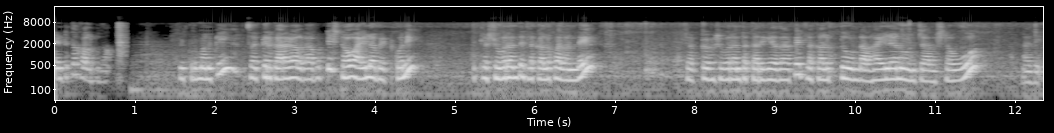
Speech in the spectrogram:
గంటితో కలుపుదాం. ఇప్పుడు మనకి చక్కెర కరగాలి కాబట్టి స్టవ్ ఐలో పెట్టుకొని ఇట్లా షుగర్ అంతా ఇట్లా కలపాలండి. చక్కగా షుగర్ అంతా కరిగేదాకా ఇట్లా కలుపుతూ ఉండాలి. హైలోనే ఉంచాలి స్టవ్ అది.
